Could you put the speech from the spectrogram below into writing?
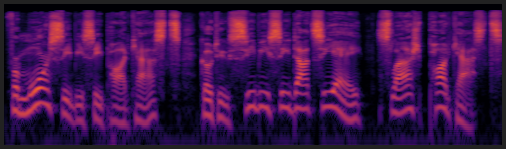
For more CBC podcasts, go to cbc.ca slash podcasts.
